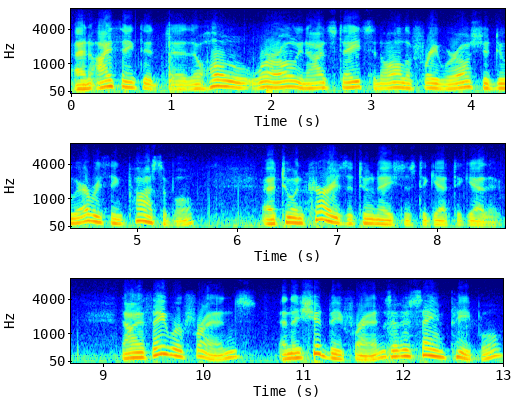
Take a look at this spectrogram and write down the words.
and I think that uh, the whole world, the United States and all the free world, should do everything possible uh, to encourage the two nations to get together. Now, if they were friends, and they should be friends. They're the same people.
